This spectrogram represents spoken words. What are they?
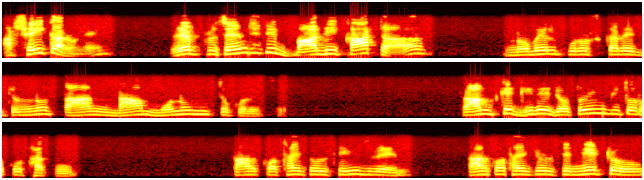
আর সেই কারণে রেপ্রেজেন্টেটিভ বাডি কাটার নোবেল পুরস্কারের জন্য তার নাম মনোনীত করেছে। ট্রাম্পকে ঘিরে যতই বিতর্ক থাকুক, তার কথাই চলছে ইসরায়েল, তার কথাই চলছে নেটো,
